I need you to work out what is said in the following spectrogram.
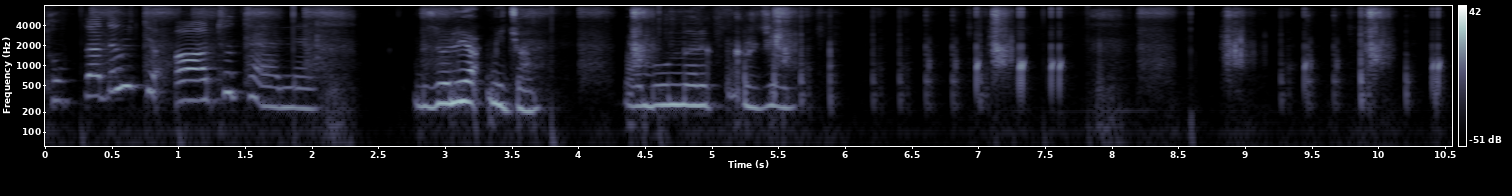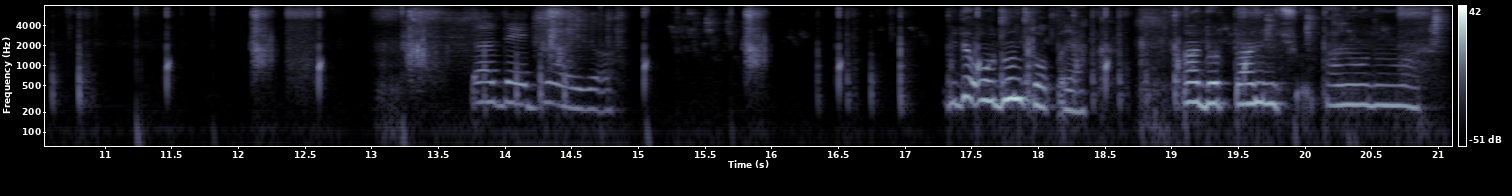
Topladım ki altı tane. Biz öyle yapmayacağım. Ben bunları kıracağım. Neredeydi oluyor? Bir de odun toplayak. Ha dört tane üç tane odun var.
